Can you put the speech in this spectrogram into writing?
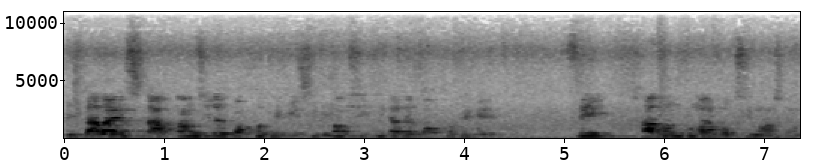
বিদ্যালয়ের স্টাফ কাউন্সিলের পক্ষ থেকে, শিক্ষক শিক্ষিকাদের পক্ষ থেকে শ্রী সাধন কুমার বক্সি মহাশয়।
